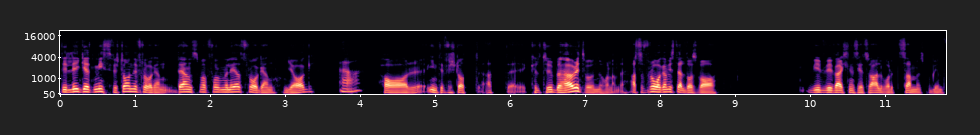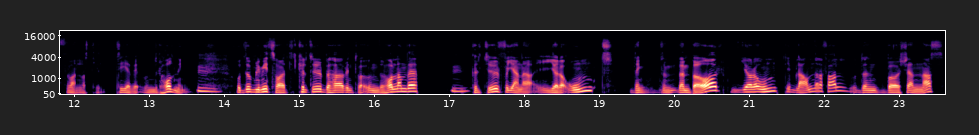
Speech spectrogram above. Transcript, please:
Det ligger ett missförstånd i frågan. Den som har formulerat frågan, jag, Ja. Har inte förstått att eh, kultur behöver inte vara underhållande. Alltså frågan vi ställde oss var, vill vi verkligen se ett så allvarligt samhällsproblem förvandlas till tv-underhållning? Mm. Och då blir mitt svar att kultur behöver inte vara underhållande. Mm. Kultur får gärna göra ont. Den, den, den bör göra ont ibland i alla fall. Och den bör kännas.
